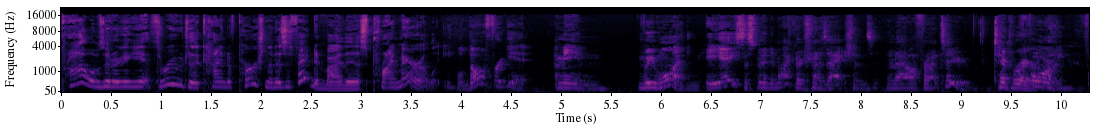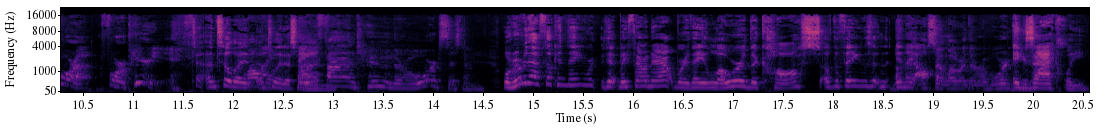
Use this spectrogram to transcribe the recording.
problems that are going to get through to the kind of person that is affected by this primarily. Well, don't forget, I mean, we won. EA suspended microtransactions in Battlefront 2 Temporarily. for for a for a period. T- until they While until they they, decide. fine tune the reward system, Well, remember that fucking thing that we found out where they lowered the costs of the things and, but they the also lowered the rewards. exactly.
